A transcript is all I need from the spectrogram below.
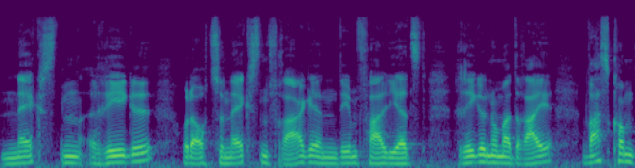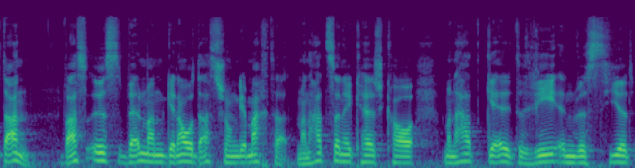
nächsten Regel oder auch zur nächsten Frage. In dem Fall jetzt Regel Nummer drei. Was kommt dann? Was ist, wenn man genau das schon gemacht hat? Man hat seine Cash Cow, man hat Geld reinvestiert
